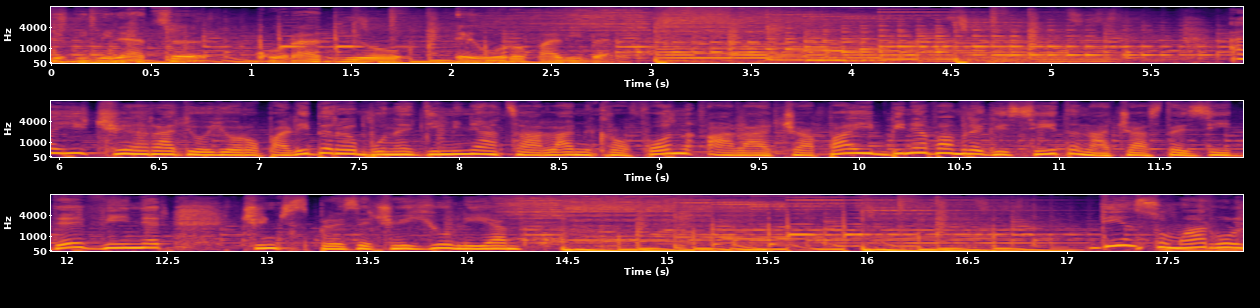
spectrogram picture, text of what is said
Este dimineață cu Radio Europa Liberă. Aici Radio Europa Liberă, bună dimineața. La microfon, Ala Ceapai, bine v-am regăsit în această zi de vineri, 15 iulie sumarul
